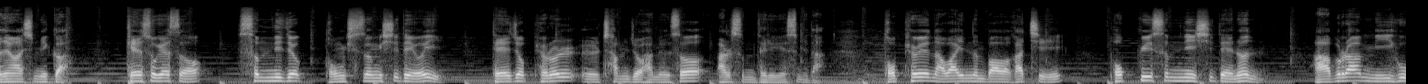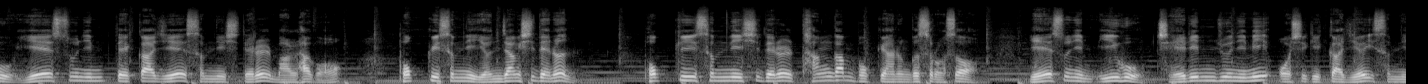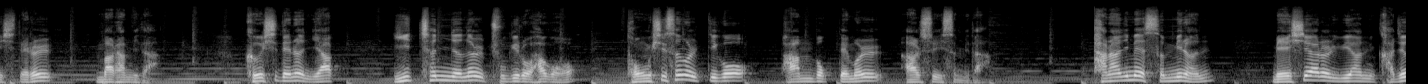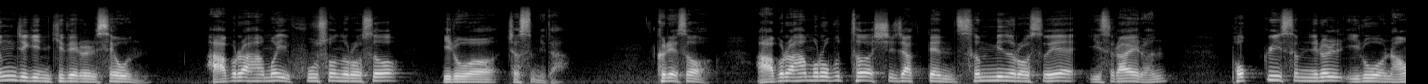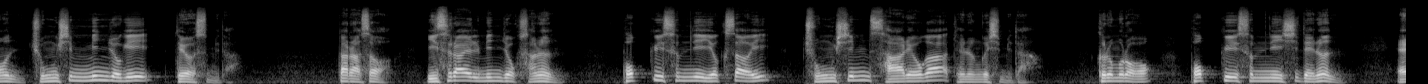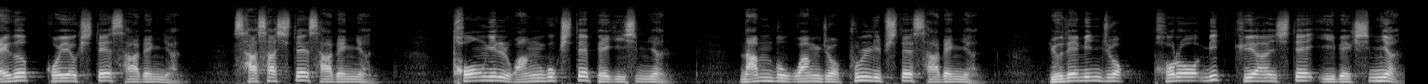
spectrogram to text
안녕하십니까. 계속해서 섭리적 동시성 시대의 대조표를 참조하면서 말씀드리겠습니다. 도표에 나와 있는 바와 같이 복귀 섭리 시대는 아브라함 이후 예수님 때까지의 섭리 시대를 말하고 복귀 섭리 연장 시대는 복귀 섭리 시대를 tan감 복귀하는 것으로서 예수님 이후 재림주님이 오시기까지의 섭리 시대를 말합니다. 그 시대는 약 2000년을 주기로 하고 동시성을 띠고 반복됨을 알 수 있습니다. 하나님의 선민은 메시아를 위한 가정적인 기대를 세운 아브라함의 후손으로서 이루어졌습니다. 그래서 아브라함으로부터 시작된 선민으로서의 이스라엘은 복귀 섭리를 이루어 나온 중심 민족이 되었습니다. 따라서 이스라엘 민족사는 복귀 섭리 역사의 중심 사료가 되는 것입니다. 그러므로 복귀 섭리 시대는 애굽 고역 시대 400년, 사사 시대 400년, 통일 왕국 시대 120년, 남북 왕조 분립 시대 400년, 유대민족 포로 및 귀환 시대 210년,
